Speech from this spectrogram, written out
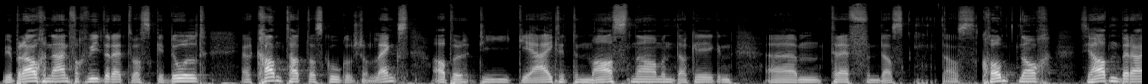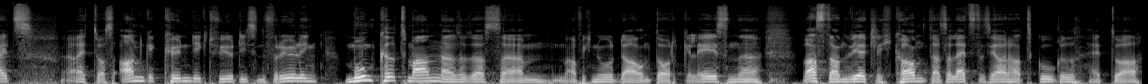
wir brauchen einfach wieder etwas Geduld. Erkannt hat das Google schon längst, aber die geeigneten Maßnahmen dagegen ähm, treffen, das, das kommt noch. Sie haben bereits etwas angekündigt für diesen Frühling. Munkelt man, also das ähm, habe ich nur da und dort gelesen, äh, was dann wirklich kommt. Also letztes Jahr hat Google etwa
